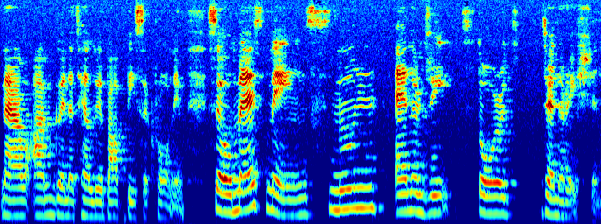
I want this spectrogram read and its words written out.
now I'm going to tell you about this acronym. So MESC means Moon Energy Storage Generation.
